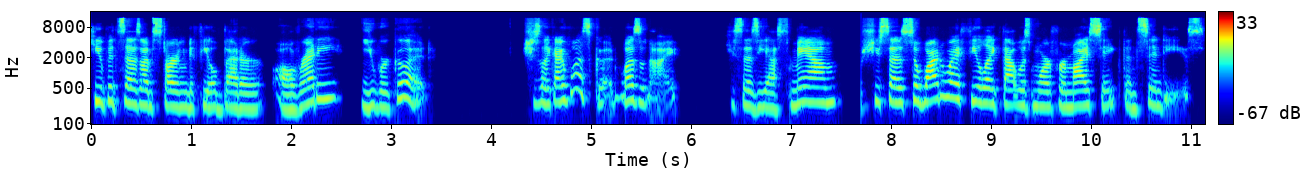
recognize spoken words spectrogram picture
Cupid says, I'm starting to feel better already. You were good. She's like, I was good, wasn't I? He says, Yes, ma'am. She says, So why do I feel like that was more for my sake than Cindy's?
